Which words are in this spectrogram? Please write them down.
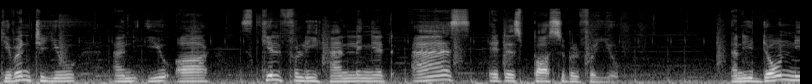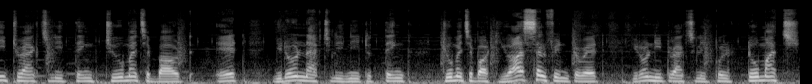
given to you and you are skillfully handling it as it is possible for you. And you don't need to actually think too much about it. You don't actually need to think too much about yourself into it. You don't need to actually pull too much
